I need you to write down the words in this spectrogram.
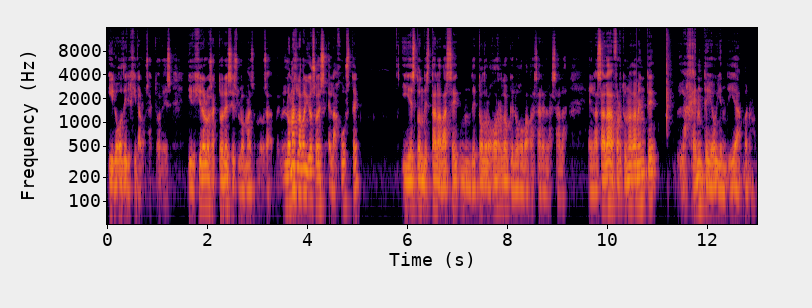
Y luego dirigir a los actores. Dirigir a los actores es lo más, lo más laborioso es el ajuste, y es donde está la base de todo lo gordo que luego va a pasar en la sala. En la sala, afortunadamente, la gente hoy en día, bueno,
